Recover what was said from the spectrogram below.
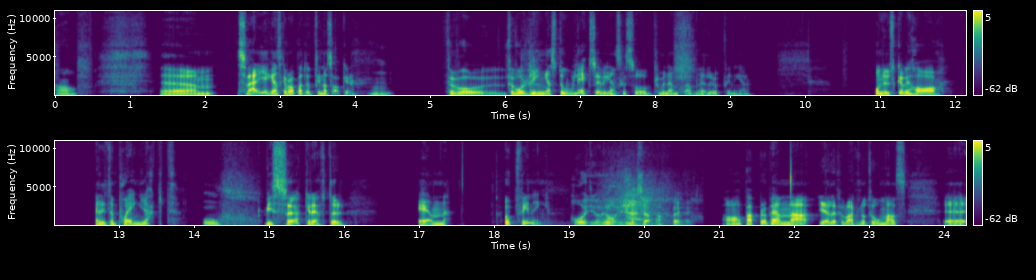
Ja. Ehm, Sverige är ganska bra på att uppfinna saker. Mm. För vår, för vår ringa storlek så är vi ganska så prominenta när det gäller uppfinningar. Och nu ska vi ha en liten poängjakt. Oh. Vi söker efter en uppfinning. Oj, oj, Nu oj. måste jag ha papper här. Ja, papper och penna gäller för Martin och Thomas. Eh,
